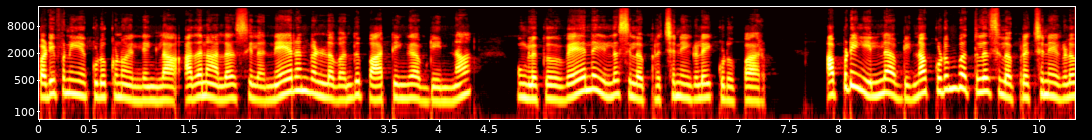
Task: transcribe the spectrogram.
படிப்பணியை கொடுக்கணும் இல்லைங்களா? அதனால சில நேரங்களில் வந்து பார்த்தீங்க அப்படின்னா உங்களுக்கு வேலையில் சில பிரச்சனைகளை கொடுப்பார். அப்படி இல்லை அப்படின்னா குடும்பத்தில் சில பிரச்சனைகளை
